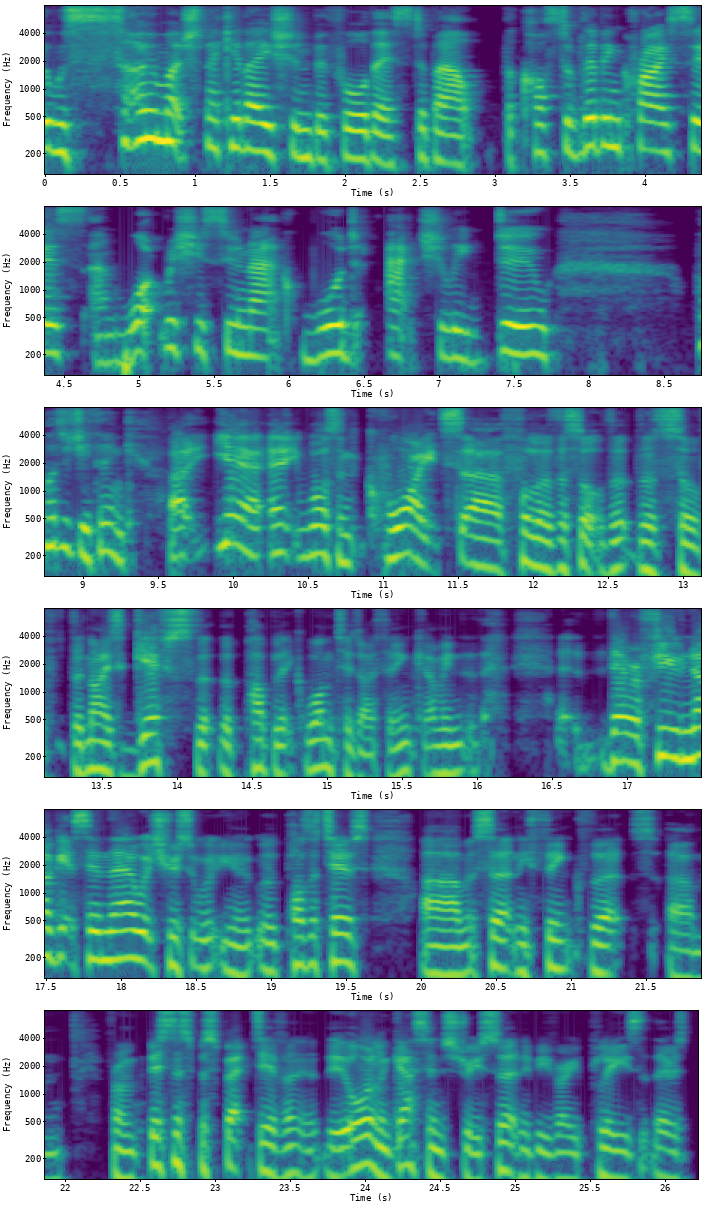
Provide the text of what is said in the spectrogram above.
there was so much speculation before this about the cost of living crisis and what Rishi Sunak would actually do. What did you think? Uh, yeah, it wasn't quite uh, full of the sort of the, the, sort of the nice gifts that the public wanted. I think. I mean, there are a few nuggets in there which was you know positives. Um, certainly think that um, from a business perspective, uh, the oil and gas industry certainly be very pleased that there is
